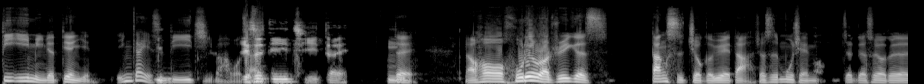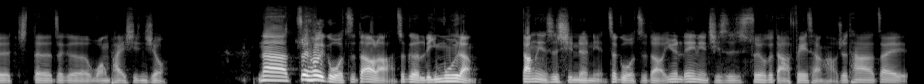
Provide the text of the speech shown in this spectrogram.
第一名的电影，应该也是第一集吧？我、嗯、也是第一集，对、嗯、对。然后 Julio Rodriguez 当时九个月大，就是目前这个所有队的的这个王牌新秀。那最后一个我知道了，这个铃木一朗当年是新人年，这个我知道，因为那一年其实所有都打得非常好，就他在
